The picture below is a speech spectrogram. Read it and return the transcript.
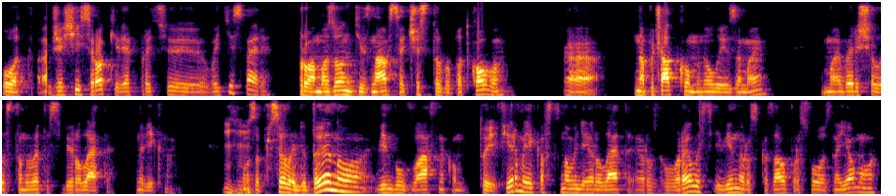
От е, вже 6 років, як працюю в it сфері про Амазон дізнався чисто випадково. Е, На початку минулої зими ми вирішили встановити собі ролети на вікна. Ну, запросили людину, він був власником тої фірми, яка встановлює рулети, розговорились, і він розказав про свого знайомого,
